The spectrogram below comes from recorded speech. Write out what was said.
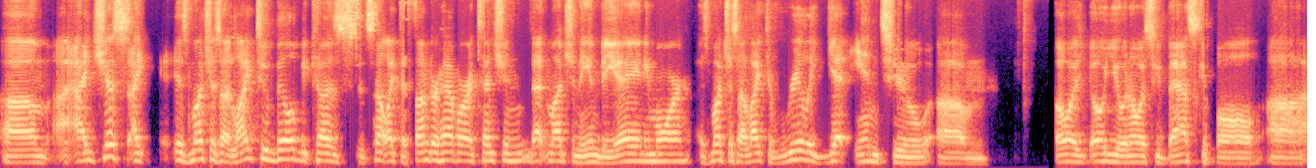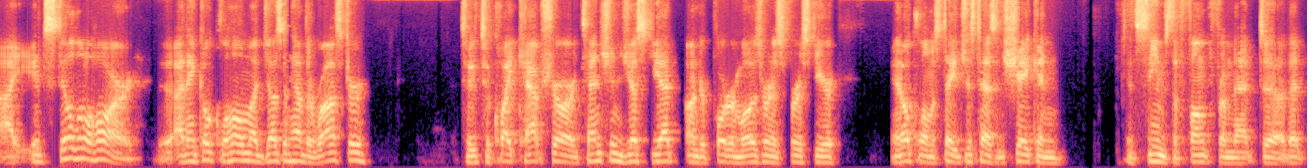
Um, I, I, just, I as much as I'd like to, Bill, because it's not like the Thunder have our attention that much in the NBA anymore. As much as I like to really get into um, OU and OSU basketball, uh, I, it's still a little hard. I think Oklahoma doesn't have the roster to to quite capture our attention just yet under Porter Moser in his first year, and Oklahoma State just hasn't shaken. It seems the funk from that uh, that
